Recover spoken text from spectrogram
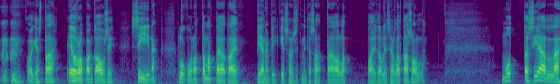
oikeastaan Euroopan kausi siinä, lukuun ottamatta jotain pienempiä kisoja, mitä saattaa olla paikallisella tasolla. Mutta siellä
